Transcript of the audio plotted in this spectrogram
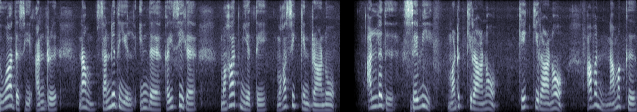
துவாதசி அன்று நம் சந்நிதியில் இந்த கைசிக மகாத்மியத்தை வாசிக்கின்றானோ? அல்லது செவி மடுக்கிறானோ? கேட்கிறானோ? அவன் நமக்கு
